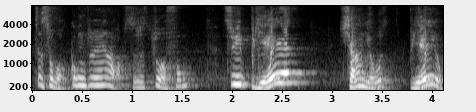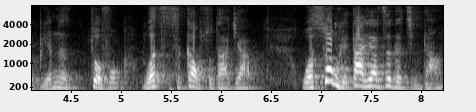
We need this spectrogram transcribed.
这是我工作人员老师的作风。至于别人想有别人有别人的作风，我只是告诉大家，我送给大家这个锦囊，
